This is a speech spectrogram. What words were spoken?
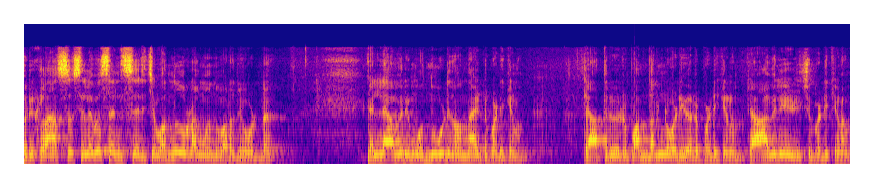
ഒരു ക്ലാസ് സിലബസ് അനുസരിച്ച് വന്നു തുടങ്ങുമെന്ന് പറഞ്ഞുകൊണ്ട് എല്ലാവരും ഒന്നുകൂടി നന്നായിട്ട് പഠിക്കണം. രാത്രി ഒരു പന്ത്രണ്ട് മണി വരെ പഠിക്കണം. രാവിലെ എഴുതി പഠിക്കണം.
